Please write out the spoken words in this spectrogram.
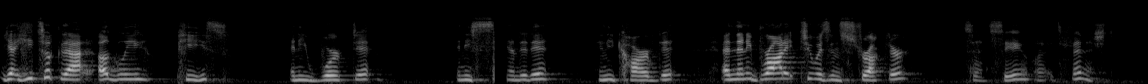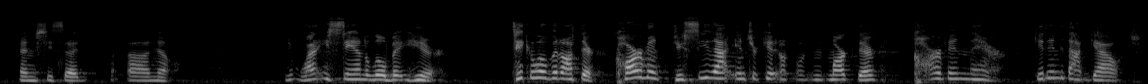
Yet he took that ugly piece and he worked it and he sanded it and he carved it and then he brought it to his instructor said see it's finished. And she said uh, no. Why don't you stand a little bit here? Take a little bit off there. Carve in do you see that intricate mark there? Carve in there. Get into that gouge.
